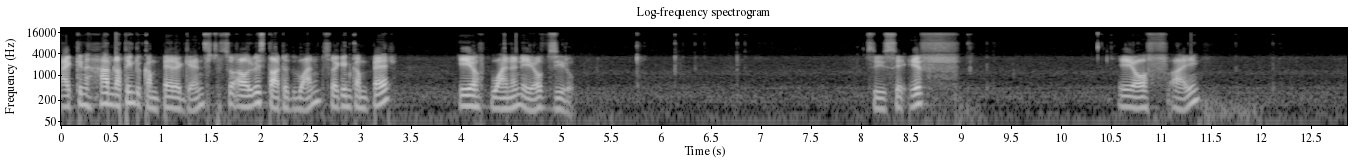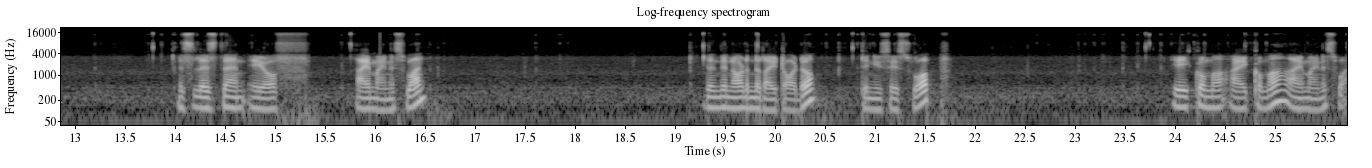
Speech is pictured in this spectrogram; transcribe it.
I can have nothing to compare against. So I always start with 1. So I can compare a of 1 and a of 0. So you say if a of i is less than a of i minus 1 then they're not in the right order. Then you say swap. A comma i comma i minus 1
